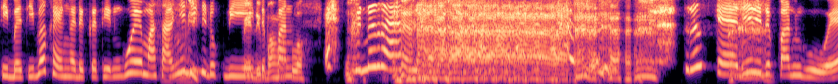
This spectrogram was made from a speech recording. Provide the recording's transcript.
tiba-tiba kayak nggak deketin gue, masalahnya dia duduk di Pede depan, loh. beneran. terus kayak dia di depan gue,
